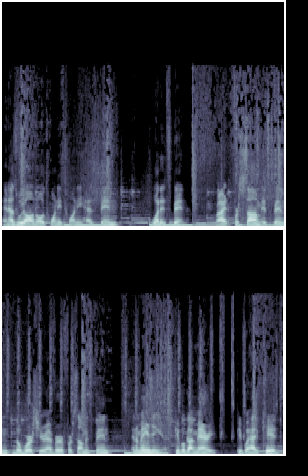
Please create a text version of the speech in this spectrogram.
And as we all know, 2020 has been what it's been, right? For some, it's been the worst year ever. For some, it's been an amazing year. People got married, people had kids.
